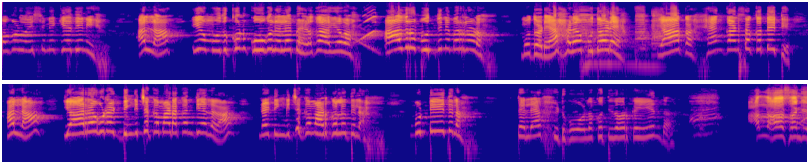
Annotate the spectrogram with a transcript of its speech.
ಮಗಳು ವಯಸ್ಸಿನಕ್ಕೆ ಅದೀನಿ ಅಲ್ಲ, ಈ ಮುದುಕನ್ ಕೂಗಲೆಲ್ಲ ಬೆಳಗ ಆಗ್ಯಾವ. ಆದ್ರೂ ಬುದ್ಧಿನೇ ಬರಲ್ಲ ನೋಡು. ಮುದೋಡೆ ಹಳೆ ಮುದೋಡೆ ಯಾಕ? ಹೆಂಗ್ ಕಾಣ್ಸಕತ್ತೈತಿ? ಅಲ್ಲ ಯಾರ ಕೂಡ ಡಿಂಗಿ ಚಕ್ಕ ಮಾಡಕಂತೀಯಲ್ಲ ನಾ ಡಿಂಗಿ ಚಕ್ಕ ಮಾಡ್ಕೊಳತಿಲ್ಲ ಬುಟ್ಟಿ ಐತಿಲ್ಲ ತಲ್ಯಾಗ ಹಿಡ್ಕೊಳಕತ್ತಿದವ್ರ ಕೈಯಿಂದ ಅಲ್ಲ ಸಂಗಿ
